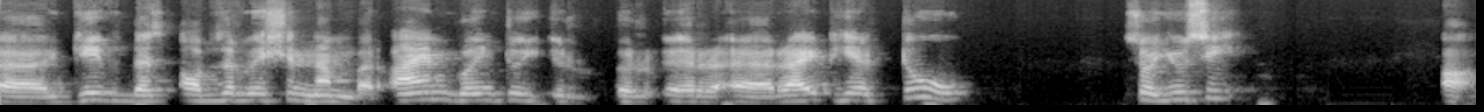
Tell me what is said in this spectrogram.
uh, give the observation number. I am going to uh, write here 2 so you see ah.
